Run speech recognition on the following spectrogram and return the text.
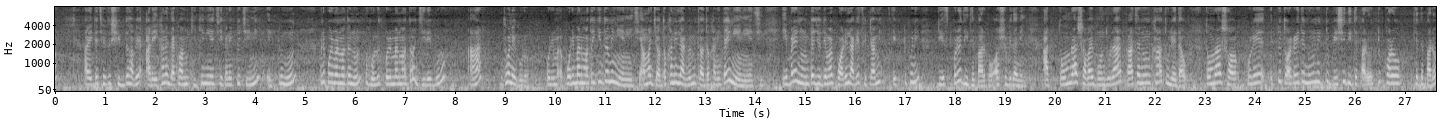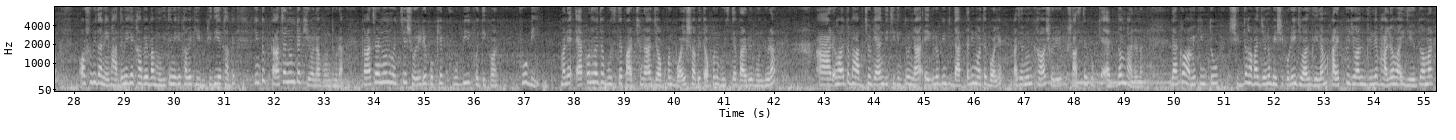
আর এটা যেহেতু সিদ্ধ হবে, আর এখানে দেখো আমি কী কী নিয়েছি, এখানে একটু চিনি, একটু নুন মানে পরিমাণ মতো নুন, হলুদ পরিমাণ মতো, জিরে গুঁড়ো আর ধনে গুঁড়ো। পরিমাণ মতোই কিন্তু আমি নিয়ে নিয়েছি, আমার যতখানি লাগবে আমি ততখানিটাই নিয়ে নিয়েছি। এবারে নুনটা যদি আমার পরে লাগে সেটা আমি একটুখানি টেস্ট করে দিতে পারব, অসুবিধা নেই। আর তোমরা সবাই বন্ধুরা কাঁচা নুন খাওয়া তুলে দাও। তোমরা সকলে একটু তরকারিতে নুন একটু বেশি দিতে পারো, একটু খড়ো খেতে পারো। অসুবিধা নেই, ভাতে মেখে খাবে বা মুড়িতে মেখে খাবে কি রুটি দিয়ে খাবে, কিন্তু কাঁচা নুনটা খেও না বন্ধুরা। কাঁচা নুন হচ্ছে শরীরের পক্ষে খুবই ক্ষতিকর, খুবই। মানে এখন হয়তো বুঝতে পারছ না, যখন বয়স হবে তখন বুঝতে পারবে বন্ধুরা। আর হয়তো ভাবছ, জ্ঞান দিচ্ছি, কিন্তু না, এগুলো কিন্তু ডাক্তারি মতে বলে, কাঁচা নুন খাওয়া শরীরের স্বাস্থ্যের পক্ষে একদম ভালো নয়। দেখো, আমি কিন্তু সিদ্ধ হবার জন্য বেশি করেই জল দিলাম। আর একটু জল দিলে ভালো হয়, যেহেতু আমার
